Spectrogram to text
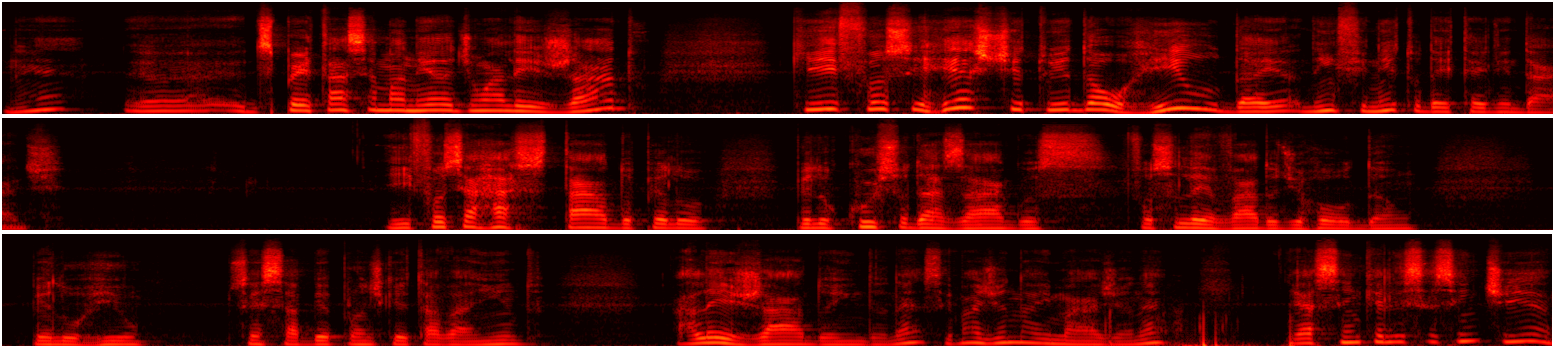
né? Eu despertasse a maneira de um aleijado que fosse restituído ao rio da, do infinito da eternidade e fosse arrastado pelo, pelo curso das águas, fosse levado de roldão pelo rio, sem saber para onde que ele estava indo aleijado ainda, né? Você imagina a imagem, né? É assim que ele se sentia.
